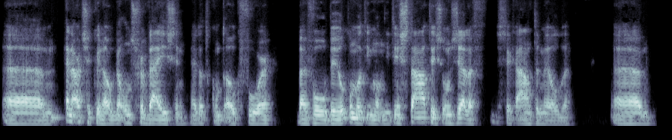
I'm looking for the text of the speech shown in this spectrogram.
Um, en artsen kunnen ook naar ons verwijzen. dat komt ook voor, bijvoorbeeld omdat iemand niet in staat is om zelf zich aan te melden. Um,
